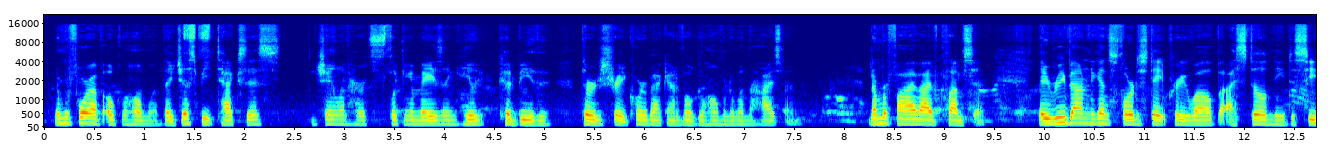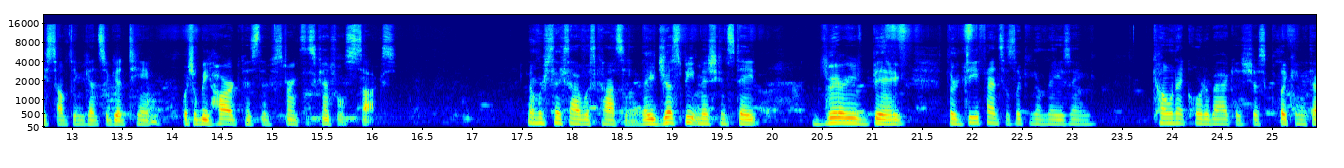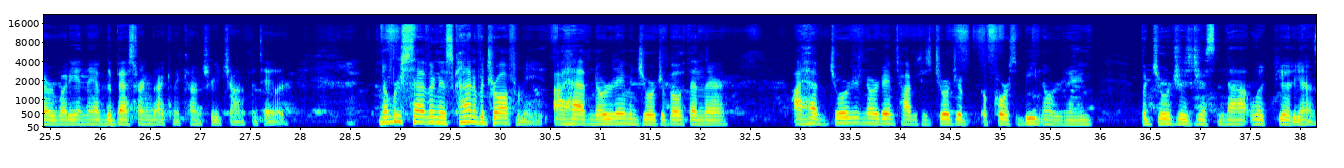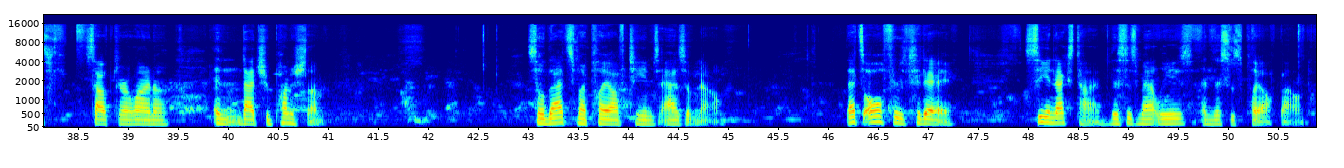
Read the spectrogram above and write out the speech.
Number four, I have Oklahoma. They just beat Texas. Jalen Hurts is looking amazing. He could be the third straight quarterback out of Oklahoma to win the Heisman. Number five, I have Clemson. They rebounded against Florida State pretty well, but I still need to see something against a good team, which will be hard because their strength of schedule sucks. Number six, I have Wisconsin. They just beat Michigan State, very big. Their defense is looking amazing. Coan at quarterback is just clicking with everybody, and they have the best running back in the country, Jonathan Taylor. Number seven is kind of a draw for me. I have Notre Dame and Georgia both in there. I have Georgia Notre Dame tied because Georgia, of course, beat Notre Dame, but Georgia's just not looked good against South Carolina, and that should punish them. So that's my playoff teams as of now. That's all for today. See you next time. This is Matt Lees, and this is Playoff Bound.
